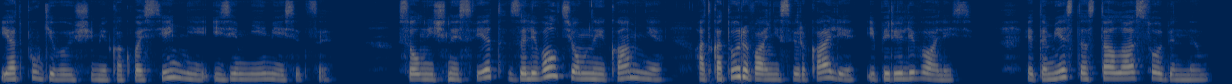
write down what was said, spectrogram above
и отпугивающими, как в осенние и зимние месяцы. Солнечный свет заливал темные камни, от которого они сверкали и переливались. Это место стало особенным,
